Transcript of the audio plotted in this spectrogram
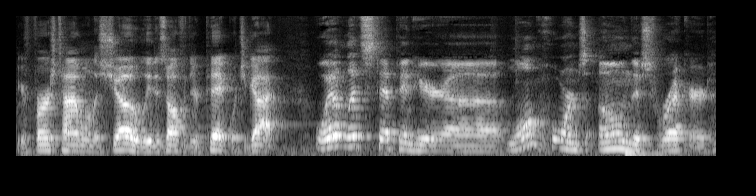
your first time on the show. Lead us off with your pick. What you got? Well, let's step in here. Uh, Longhorns own this record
